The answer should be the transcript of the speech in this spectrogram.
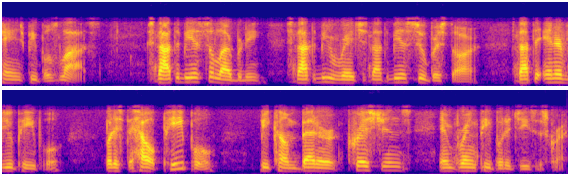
change people's lives. It's not to be a celebrity. It's not to be rich. It's not to be a superstar. It's not to interview people, but it's to help people become better Christians and bring people to Jesus Christ.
